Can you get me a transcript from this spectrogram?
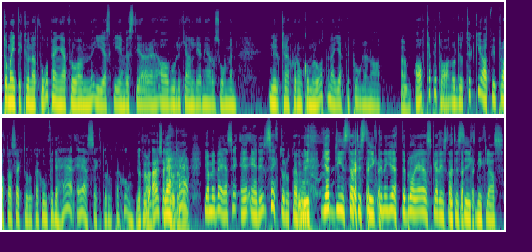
de har inte kunnat få pengar från ESG-investerare av olika anledningar och så men nu kanske de kommer åt den här jättepoolen av mm. av kapital. Och då tycker jag att vi pratar sektorrotation för det här är sektorrotation. Ja, för vad är sektorrotation? Här, ja, men vad är, är, är det en sektorrotation? ja, din statistik den är jättebra. Jag älskar din statistik Niklas.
